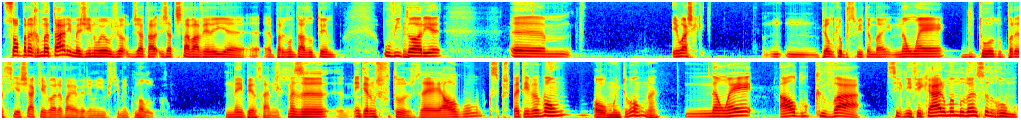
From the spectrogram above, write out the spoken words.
Só para rematar, imagino eu, já- já, já te estava a ver aí a, a- perguntar do tempo, o Vitória, hum, eu acho que, pelo que eu percebi também, não é de todo para se achar que agora vai haver um investimento maluco. Nem pensar nisso. Mas eh, em termos futuros, é algo que se perspectiva bom, ou muito bom, não é? não é algo que vá significar uma mudança de rumo.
